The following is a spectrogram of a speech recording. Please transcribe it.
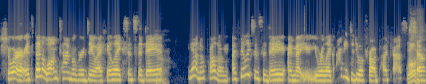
Sure, it's been a long time overdue. I feel like since the day. Yeah. Yeah, no problem. I feel like since the day I met you, you were like, I need to do a fraud podcast. Well, so I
